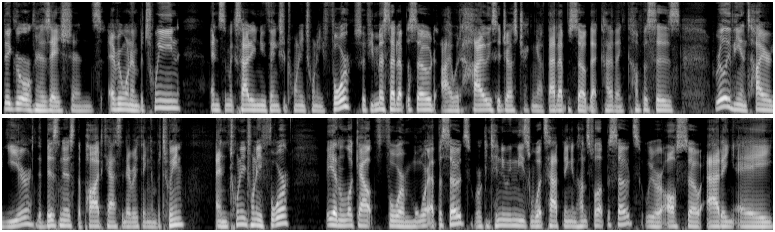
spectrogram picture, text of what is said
bigger organizations, everyone in between, and some exciting new things for 2024. So if you missed that episode, I would highly suggest checking out that episode that kind of encompasses really the entire year, the business, the podcast, and everything in between. And 2024 be on the lookout for more episodes. We're continuing these What's Happening in Huntsville episodes. We are also adding a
